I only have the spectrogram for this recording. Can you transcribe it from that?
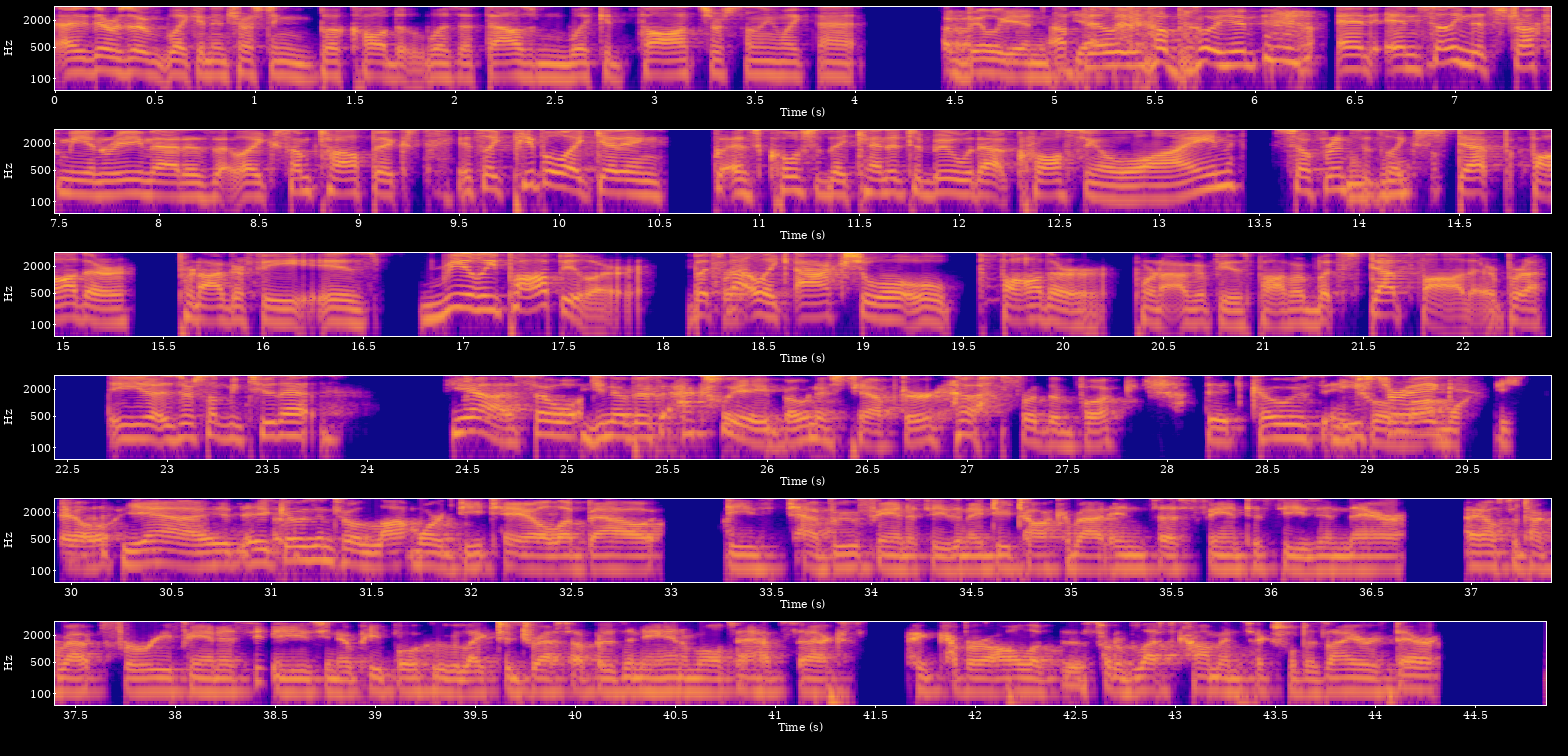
uh, there was a like an interesting book called was a thousand wicked thoughts or something like that. A billion. A yeah. billion, a billion. And and something that struck me in reading that is that like some topics, it's like people like getting as close as they can to taboo without crossing a line. So for instance, mm-hmm. like stepfather pornography is really popular, but it's right. not like actual father pornography is popular, but stepfather. You know, is there something to that? Yeah, so you know, there's actually a bonus chapter for the book that goes into Easter a lot more detail. Yeah, it, it goes into a lot more detail about these taboo fantasies, and I do talk about incest fantasies in there. I also talk about furry fantasies, you know, people who like to dress up as an animal to have sex. I cover all of the sort of less common sexual desires there.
